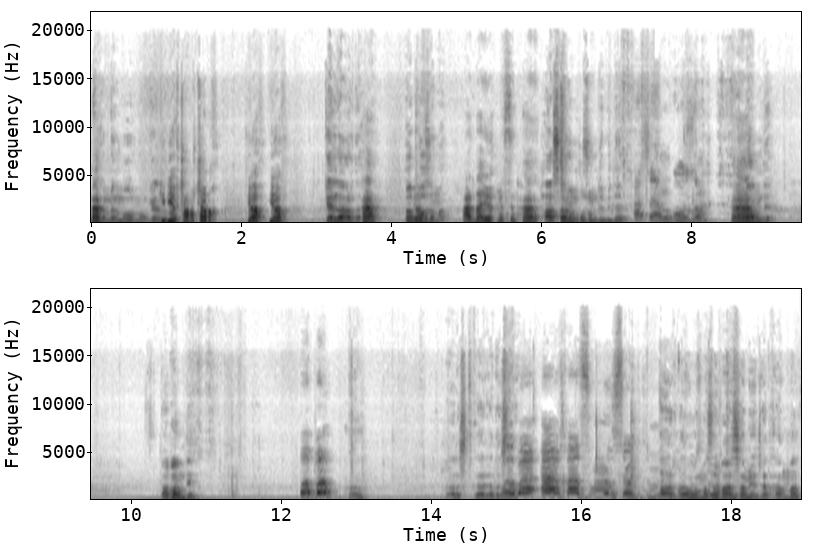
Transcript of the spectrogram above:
Sen benim oğlum ol. Gel. Gidiyor çabuk çabuk. Yok yok. Gel la Arda. Ha? Öp Yok. o zaman. Arda'yı öpmesin ha? Hasan'ım kuzumdu bir de. Hasan kuzum. Ha? Babam de. Babam de. Babam. Ha. Karıştık arkadaşlar. Baba arkasını söktüm. Arda olmasa bağırsamayacak ama.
